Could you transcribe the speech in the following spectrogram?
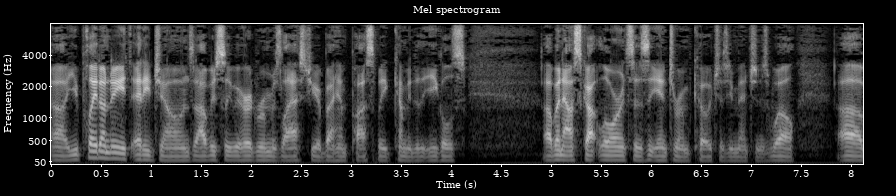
Uh, you played underneath Eddie Jones. Obviously, we heard rumors last year about him possibly coming to the Eagles. Uh, but now Scott Lawrence is the interim coach, as you mentioned as well. Uh,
